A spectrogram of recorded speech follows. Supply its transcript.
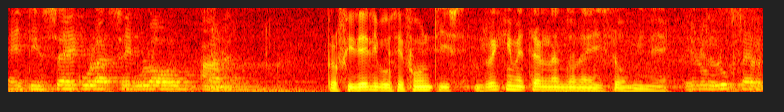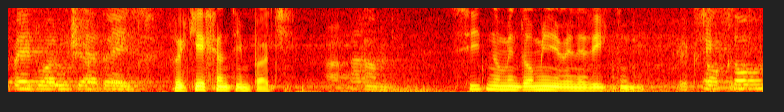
et in saecula saeculorum. Amen. Pro fidelibus et fontis requiem aeternam dona eis domine. Et lux perpetua luceat eis requiescant in pace. Amen, amen. sit nomen domini benedictum. Ex hoc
